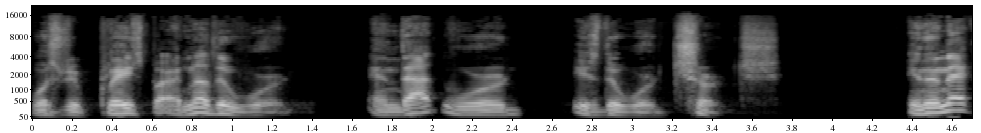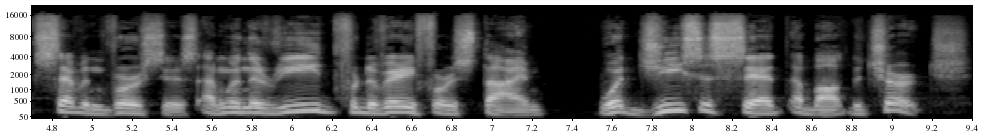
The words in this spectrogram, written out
was replaced by another word, and that word is the word church. In the next seven verses, I'm going to read for the very first time what Jesus said about the church.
